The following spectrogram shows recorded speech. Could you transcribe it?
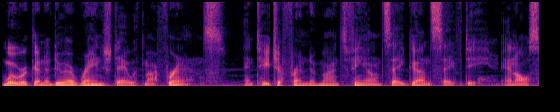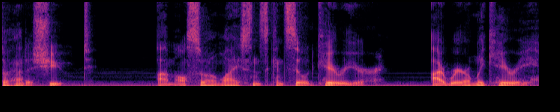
We were going to do a range day with my friends and teach a friend of mine's fiance gun safety and also how to shoot. I'm also a licensed concealed carrier. I rarely carry,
